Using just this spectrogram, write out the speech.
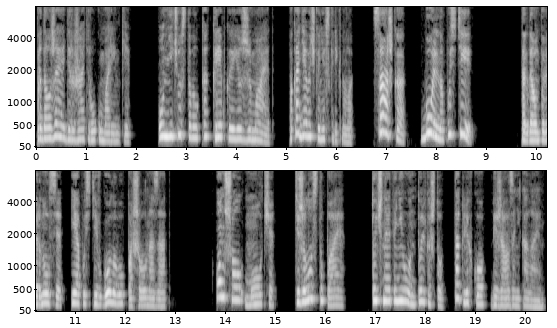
продолжая держать руку Маринки. Он не чувствовал, как крепко ее сжимает, пока девочка не вскрикнула. «Сашка! Больно! Пусти!» Тогда он повернулся и, опустив голову, пошел назад. Он шел молча, тяжело ступая. Точно это не он только что так легко бежал за Николаем.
